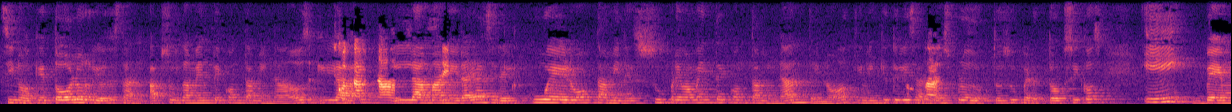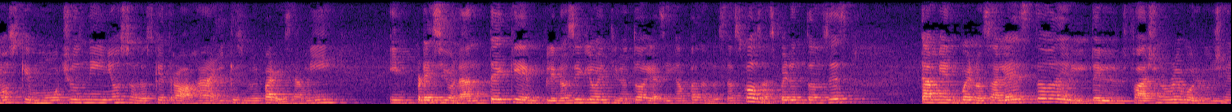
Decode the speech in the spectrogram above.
sino que todos los ríos están absurdamente contaminados. La, la manera de hacer el cuero también es supremamente contaminante, ¿no? Tienen que utilizar unos productos súper tóxicos y vemos que muchos niños son los que trabajan ahí, que eso me parece a mí impresionante que en pleno siglo XXI todavía sigan pasando estas cosas. Pero entonces, también, bueno, sale esto del, del Fashion Revolution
